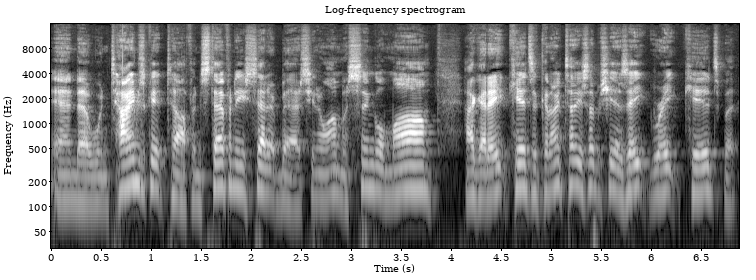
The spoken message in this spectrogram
And uh, when times get tough, and Stephanie said it best, you know, I'm a single mom. I got eight kids, and can I tell you something? She has eight great kids, but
